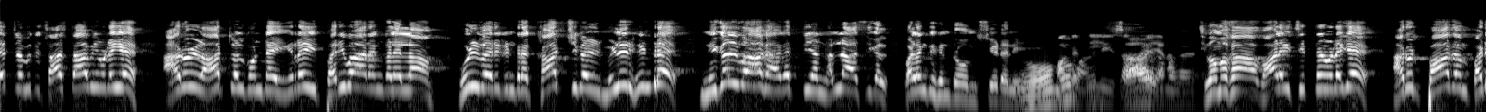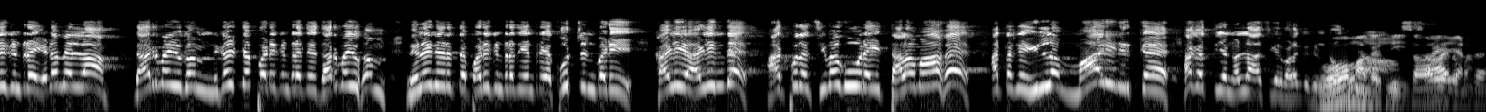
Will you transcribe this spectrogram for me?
ஏற்றமிகு சாஸ்தாவினுடைய அருள் ஆற்றல் கொண்ட இறை பரிவாரங்கள் எல்லாம் உள் வருகின்ற காட்சிகள் மிளிர்கின்ற நிகழ்வாக அகத்தியன் நல்லாசிகள் வழங்குகின்றோம் சீடனே. சிவமகா வாழை சித்தனுடைய அருட்பாதம் படுகின்ற இடமெல்லாம் தர்மயுகம் நிகழ்த்தப்படுகின்றது தர்மயுகம் நிலைநிறுத்தப்படுகின்றது என்ற கூற்றின்படி களி அழிந்த அற்புத சிவகூரை தலமாக அத்தகைய இல்லம் மாறி நிற்க அகத்திய நல்லாசிகள் வழங்குகின்றோம். ஓம் அகதீசாய நமக.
